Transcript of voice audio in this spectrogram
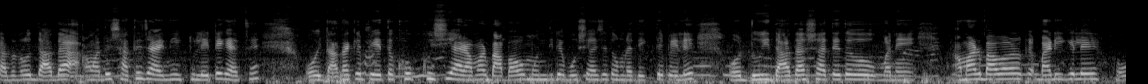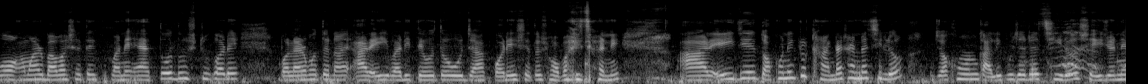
কারণ ওর দাদা আমাদের সাথে যায়নি, একটু লেটে গেছে। ওই দাদাকে পেয়ে তো খুব খুশি। আর আমার বাবাও মন্দিরে বসে আছে, তোমরা দেখতে পেলে। ওর দুই দাদার সাথে তো মানে আমার বাবার বাড়ি গেলে ও আমার বাবার সাথে মানে এত দুষ্টু করে বলার মতো নয়। আর এই বাড়িতেও তো ও যা করে, সে তো সবাই জানে। আর এই যে তখন একটু ঠান্ডা ঠান্ডা ছিল, যখন কালী পূজাটা ছিল, সেই জন্যে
